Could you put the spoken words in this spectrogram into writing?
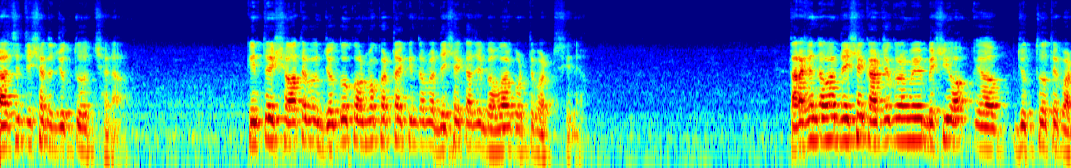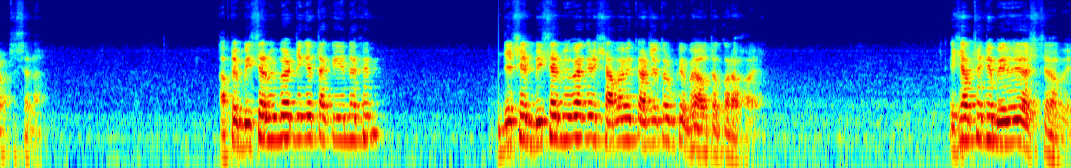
রাজনীতির সাথে যুক্ত হচ্ছে না। কিন্তু এই সৎ এবং যোগ্য কর্মকর্তা কিন্তু আমরা দেশের কাজে ব্যবহার করতে পারছি না। তারা কিন্তু আমার দেশের কার্যক্রমে বেশি যুক্ত হতে পারতেছে না। আপনি বিচার বিভাগের দিকে তাকিয়ে দেখেন। দেশের বিচার বিভাগের স্বাভাবিক কার্যক্রমকে ব্যাহত করা হয়। এসব থেকে বের হয়ে আসতে হবে।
